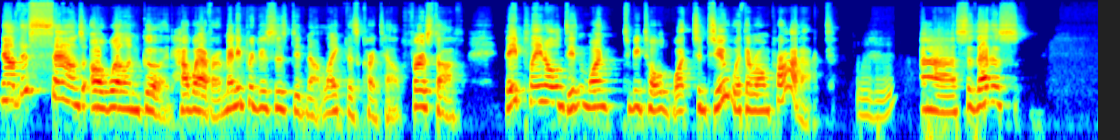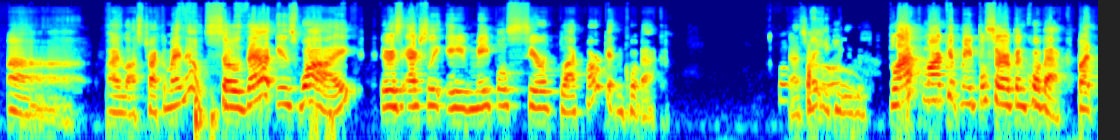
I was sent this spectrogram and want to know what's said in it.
Now, this sounds all well and good. However, many producers did not like this cartel. First off, they plain old didn't want to be told what to do with their own product. Mhm. Uh, so that is, uh, I lost track of my notes. So that is why there is actually a maple syrup black market in Quebec. That's right. You can get black market maple syrup in Quebec, but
